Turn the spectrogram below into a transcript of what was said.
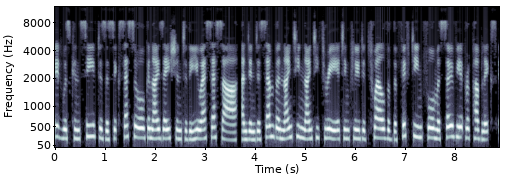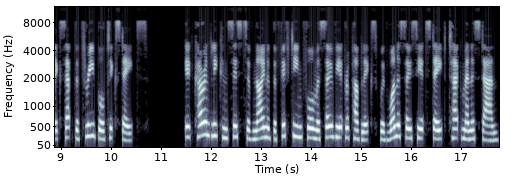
It was conceived as a successor organization to the USSR, and in December 1993 it included 12 of the 15 former Soviet republics, except the three Baltic states. It currently consists of nine of the 15 former Soviet republics, with one associate state, Turkmenistan.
